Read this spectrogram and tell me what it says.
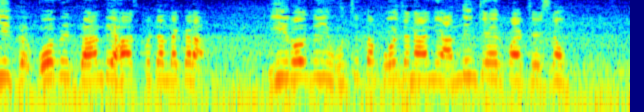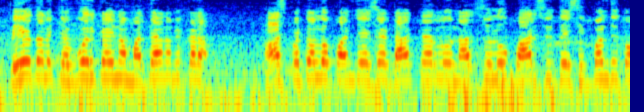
ఈ కోవిడ్ గాంధీ హాస్పిటల్ దగ్గర ఈరోజు ఈ ఉచిత భోజనాన్ని అందించే ఏర్పాటు చేసినాం. పేదలకు ఎవరికైనా మధ్యాహ్నం ఇక్కడ హాస్పిటల్లో పనిచేసే డాక్టర్లు నర్సులు పారిశుద్ధ్య సిబ్బందితో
